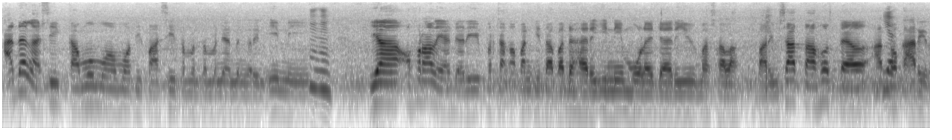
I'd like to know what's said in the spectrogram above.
ada nggak sih kamu mau motivasi teman-teman yang dengerin ini? Ya overall ya dari percakapan kita pada hari ini mulai dari masalah pariwisata, hotel atau Ya. karir.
